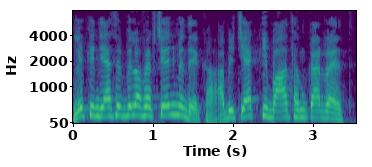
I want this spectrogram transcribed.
لیکن جیسے بل آف ایکسچینج میں دیکھا، ابھی چیک کی بات ہم کر رہے تھے.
